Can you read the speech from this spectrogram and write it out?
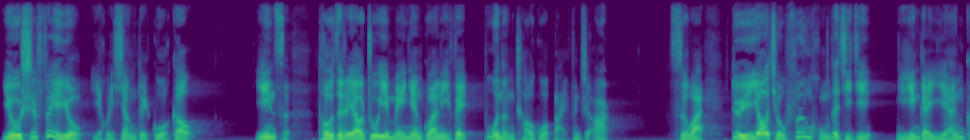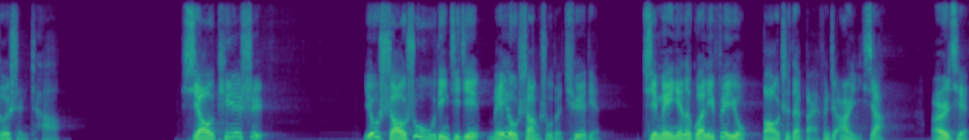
有时费用也会相对过高。因此，投资者要注意每年管理费不能超过百分之二。此外，对于要求分红的基金，你应该严格审查。小贴士。有少数屋顶基金没有上述的缺点，其每年的管理费用保持在百分之二以下，而且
